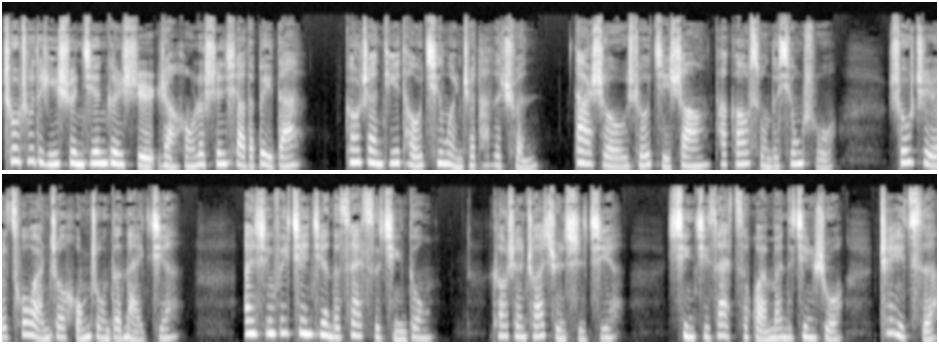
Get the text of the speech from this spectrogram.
抽出的一瞬间更是染红了身下的被单。高湛低头亲吻着他的唇，大手手挤上他高耸的胸脯，手指搓玩着红肿的奶尖。安心妃渐渐的再次行动，高湛抓准时机。心悸再次缓慢的进入，这一次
